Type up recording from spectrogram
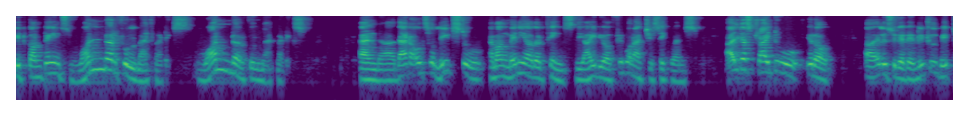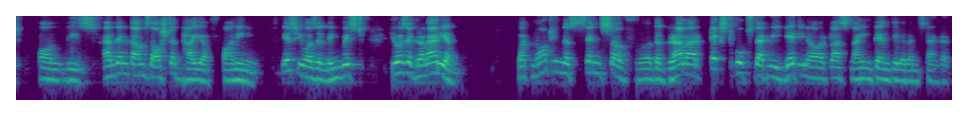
it contains wonderful mathematics, wonderful mathematics. And uh, that also leads to, among many other things, the idea of Fibonacci sequence. I'll just try to, you know, uh, elucidate a little bit on these. And then comes the Ashtadhyayi of Panini. Yes, he was a linguist. He was a grammarian, but not in the sense of uh, the grammar textbooks that we get in our class 9, 10th, 11th standard.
